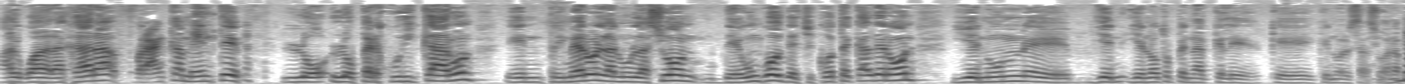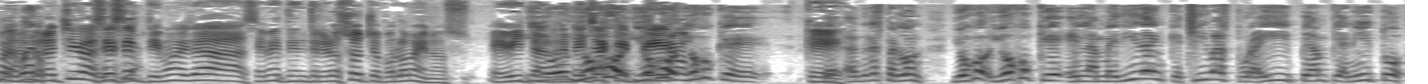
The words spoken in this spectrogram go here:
al Guadalajara, francamente, lo, lo perjudicaron en primero en la anulación de un gol del Chicote Calderón y en un eh, y, en, y en otro penal que le que, que no le sanciona. Bueno, pero, Chivas al es séptimo, ya se mete entre los ocho por lo menos. Evita y, el repechaje, y ojo- pero... y ojo que, Andrés, perdón, y ojo, y ojo que en la medida en que Chivas por ahí, pean pianito,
